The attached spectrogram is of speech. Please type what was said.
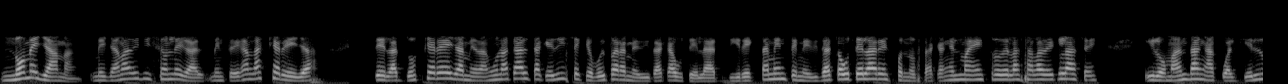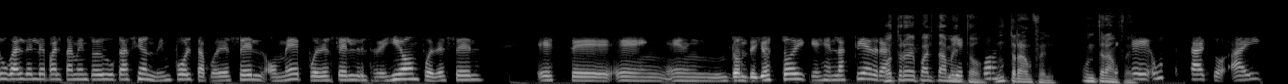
No me llaman, me llama División Legal, me entregan las querellas. De las dos querellas me dan una carta que dice que voy para medida cautelar. Directamente medida cautelar es cuando sacan el maestro de la sala de clases y lo mandan a cualquier lugar del Departamento de Educación, no importa, puede ser OME, puede ser región, puede ser este en, en donde yo estoy, que es en Las Piedras. Otro departamento, Un transfer. un transfer. Eh, un- exacto, ahí,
